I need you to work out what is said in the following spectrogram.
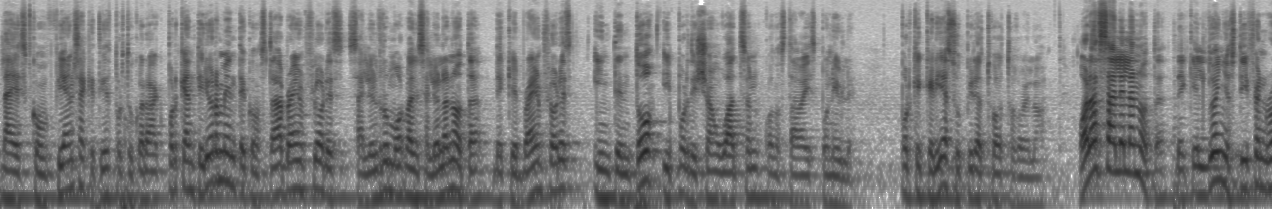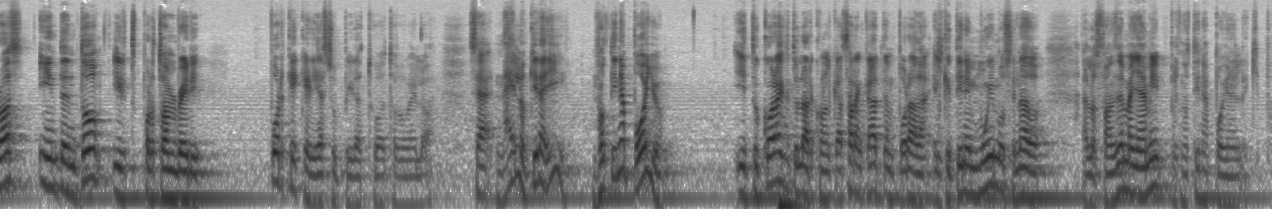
la desconfianza que tienes por tu quarterback. Porque anteriormente, cuando estaba Brian Flores, salió el rumor, salió la nota de que Brian Flores intentó ir por Deshaun Watson cuando estaba disponible. Porque quería suplir a Tua Tagovailoa. Ahora sale la nota de que el dueño Stephen Ross intentó ir por Tom Brady porque quería suplir a Tua Tagovailoa. O sea, nadie lo quiere ahí. No tiene apoyo. Y tu core titular con el que vas a arrancar la temporada, el que tiene muy emocionado a los fans de Miami, pues no tiene apoyo en el equipo.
